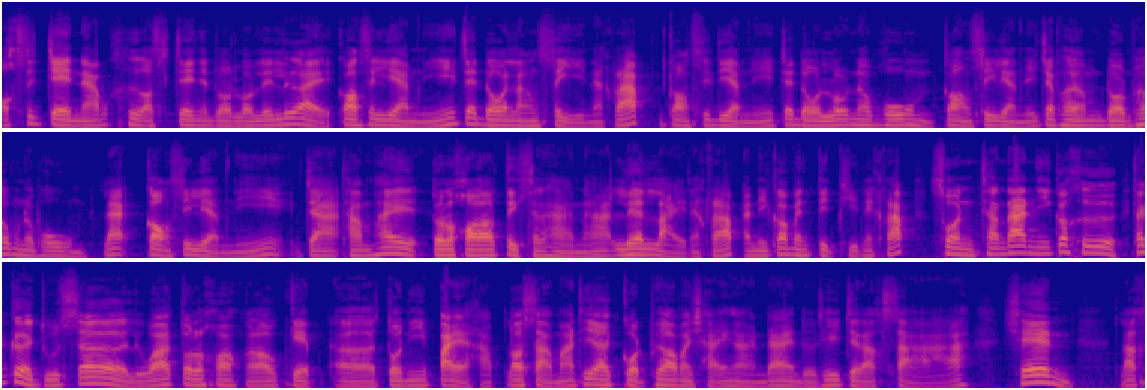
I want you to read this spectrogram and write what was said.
ออกซิเจนนะครับคือออกซิเจนจะโดนลดเรื่อยๆกล่องสี่เหลี่ยมนี้จะโดนรังสีนะครับกล่องสี่เหลี่ยมนี้จะโดนลดอุณหภูมิกล่องสี่เหลี่ยมนี้จะเพิ่มโดนเพิ่มอุณหภูมิ และกล่องสี่เหลี่ยมนี้จะทำให้ตัวละครเราติดสถานะเลื่อนไหลนะครับ อันนี้ก็เป็นติดพิษนะครับ ส่วนทางด้านนี้ก็คือถ้าเกิดยูเซอร์หรือว่าตัวละครของเราเก็บเอ่อตัวนี้ไปครับเราสามารถที่จะกดเพื่อเอามาใช้งานได้โดยที่จะรักษา เช่น รัก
